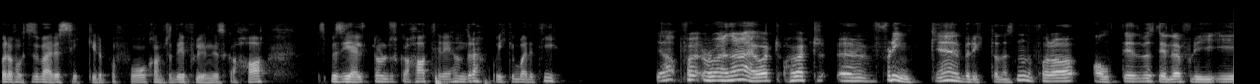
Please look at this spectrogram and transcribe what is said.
for å faktisk være sikre på å få kanskje de flyene de skal ha. Spesielt når du skal ha 300 og ikke bare 10. Ja, for Ryanair har jo vært, har vært øh, flinke, berykta nesten, for å alltid bestille fly i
